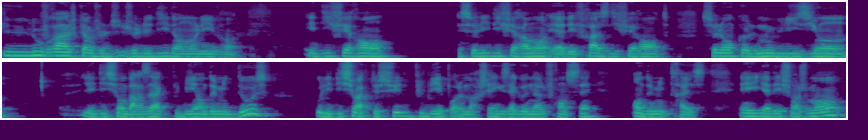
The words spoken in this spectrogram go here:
L'ouvrage, comme je, je le dis dans mon livre, est différent et se lit différemment et a des phrases différentes selon que nous lisions l'édition Barzac publiée en 2012 ou l'édition Actes Sud publiée pour le marché hexagonal français en 2013. Et il y a des changements,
